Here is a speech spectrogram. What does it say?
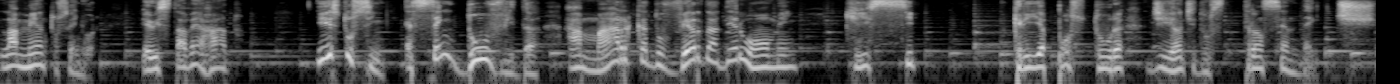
Lamento, Senhor, eu estava errado. Isto sim é sem dúvida a marca do verdadeiro homem que se cria postura diante dos transcendentes.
